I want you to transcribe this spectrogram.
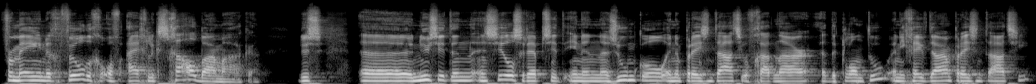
vermenigvuldigen of eigenlijk schaalbaar maken. Dus eh, nu zit een, een sales rep zit in een eh, Zoom call, in een presentatie of gaat naar eh, de klant toe en die geeft daar een presentatie.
